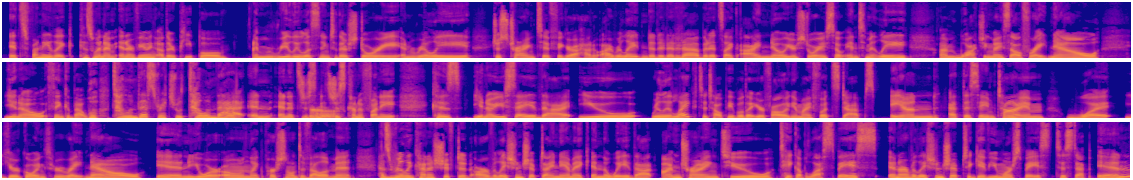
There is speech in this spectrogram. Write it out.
It's funny, like, because when I'm interviewing other people, I'm really listening to their story and really just trying to figure out how do I relate and da da da da da. But it's like, I know your story so intimately. I'm watching myself right now, you know, think about, well, tell him this, Rich, well, tell him that. And, and it's just, Yeah. it's just kind of funny because, you know, you say that you really like to tell people that you're following in my footsteps. And at the same time, what you're going through right now in your own like personal development has really kind of shifted our relationship dynamic in the way that I'm trying to take up less space in our relationship to give you more space to step in.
